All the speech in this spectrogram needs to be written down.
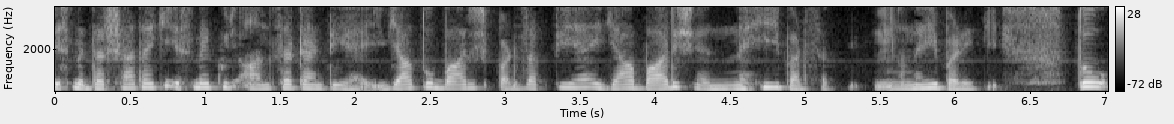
इसमें दर्शाता है कि इसमें कुछ अनसर्टेंटी है। या तो बारिश पड़ सकती है या बारिश नहीं पड़ सकती नहीं पड़ेगी। तो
